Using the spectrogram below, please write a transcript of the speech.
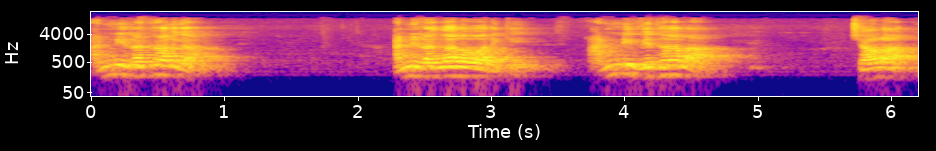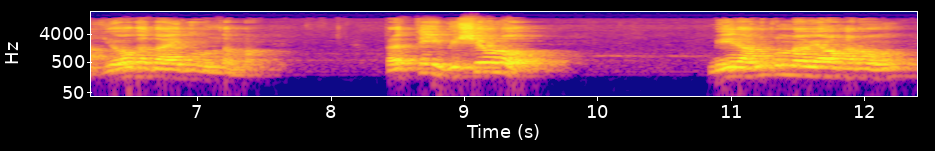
అన్ని రకాలుగా అన్ని రంగాల వారికి అన్ని విధాల చాలా యోగదాయకం ఉందమ్మా. ప్రతి విషయంలో మీరు అనుకున్న వ్యవహారం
